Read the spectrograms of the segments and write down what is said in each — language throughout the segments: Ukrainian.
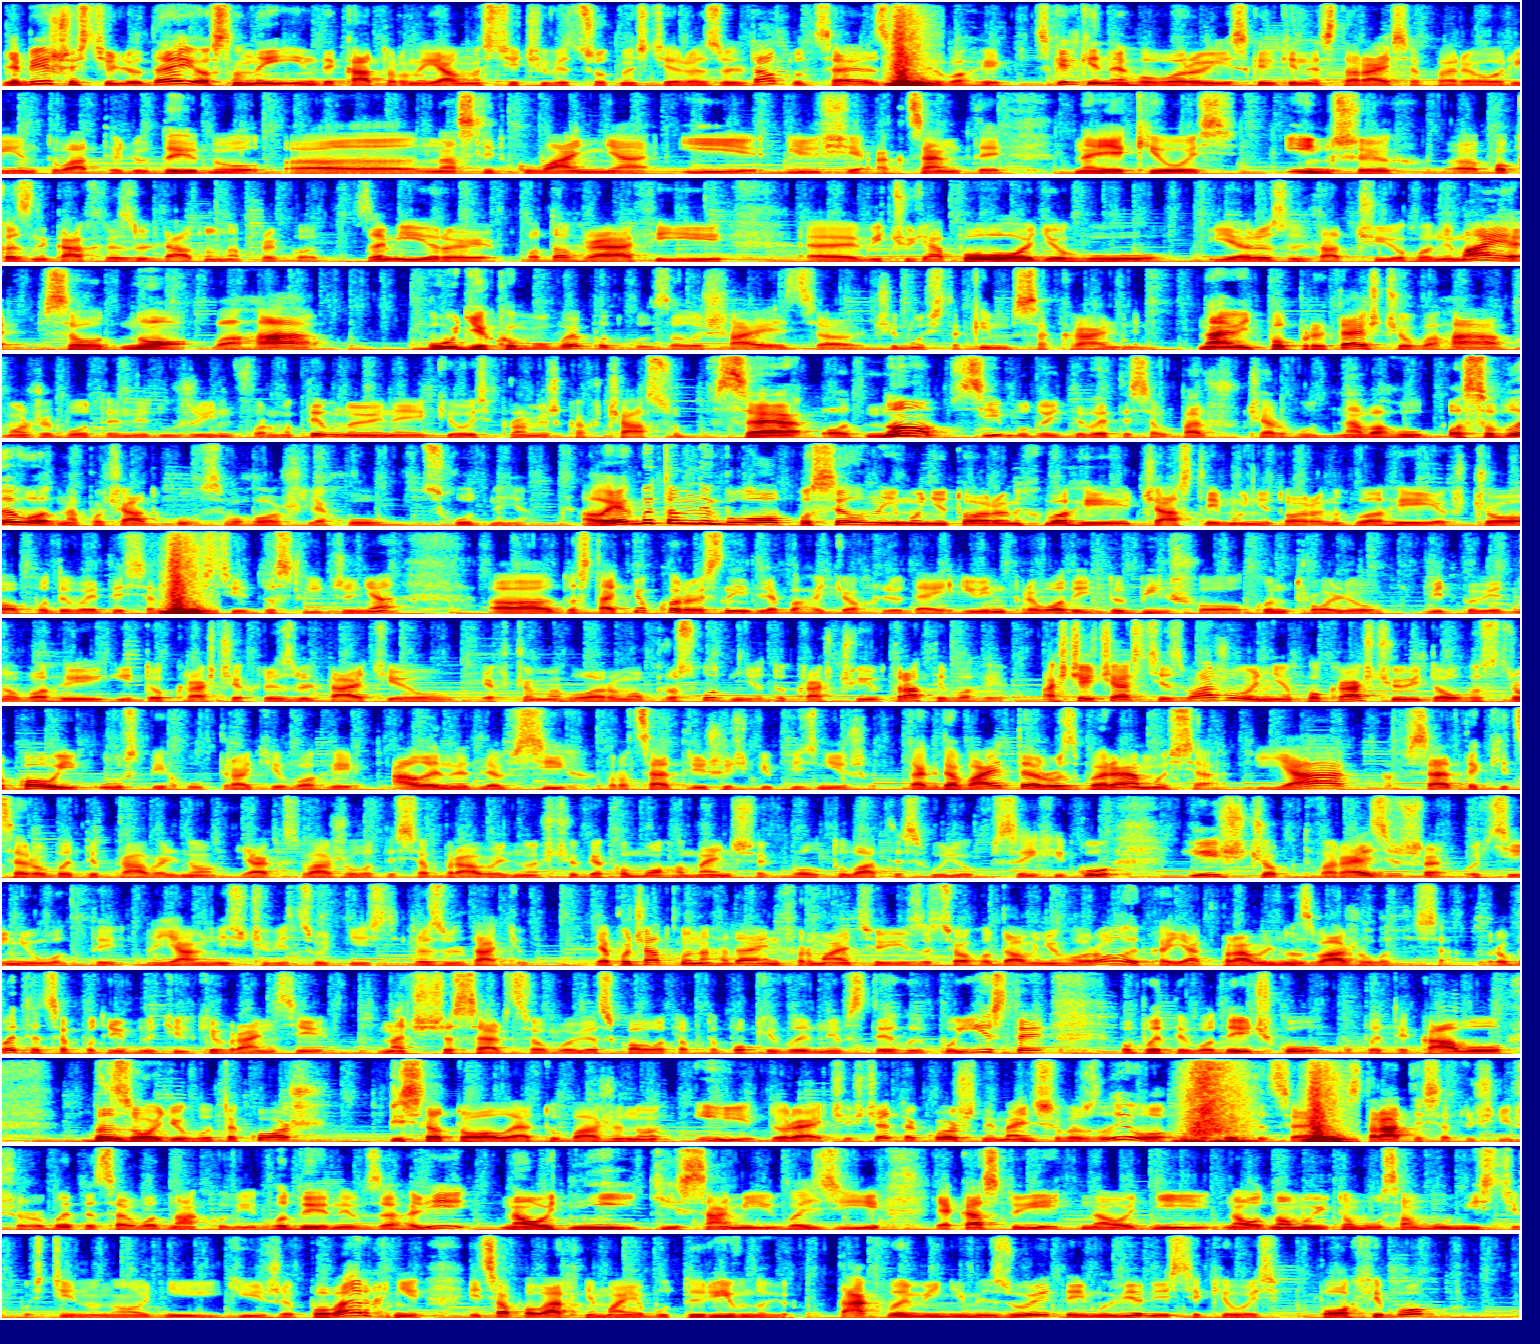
Для більшості людей основний індикатор наявності чи відсутності результату це зміни ваги. Скільки не говори, і скільки не старайся переорієнтувати людину е, на слідкування і більші акценти на якихось інших е, показниках результату, наприклад, заміри, фотографії, е, відчуття по одягу, є результат чи його немає, все одно вага будь-якому випадку залишається чимось таким сакральним. Навіть попри те, що вага може бути не дуже інформативною на якихось проміжках часу, все одно всі будуть дивитися в першу чергу на вагу, особливо на початку свого шляху схуднення. Але як би там не було, посилений моніторинг ваги, частий моніторинг ваги, якщо подивитися на ці дослідження, достатньо корисний для багатьох людей, і він приводить до більшого контролю відповідно ваги і до кращих результатів, якщо ми говоримо про схуднення, до кращої втрати ваги. А ще часті зважування покращують довгостроковий успіх у втраті ваги, але не для всіх. Про це трішечки пізніше. Так давайте розберемося, як все-таки це робити правильно, як зважуватися правильно, щоб якомога менше гвалтувати свою психіку, і щоб тверезіше оцінювати наявність чи відсутність результатів. Для початку нагадаю інформацію із цього давнього ролика, як правильно зважуватися. Робити це потрібно тільки вранці, наче серце обов'язково, тобто, поки ви не встигли поїсти, попити водичку, попити каву, без одягу також. Після туалету бажано, і, до речі, ще також не менш важливо робити це, старатися точніше робити це в однакові години взагалі на одній тій самій вазі, яка стоїть на одній, на одному і тому самому місці постійно, на одній тій же поверхні, і ця поверхня має бути рівною. Так ви мінімізуєте ймовірність якихось похибок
